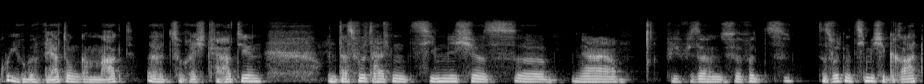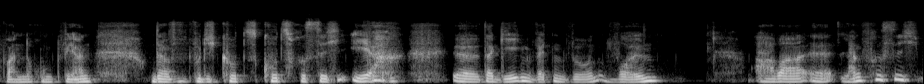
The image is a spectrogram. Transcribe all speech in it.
auch ihre Bewertung am Markt äh, zu rechtfertigen. Und das wird halt ein ziemliches, äh, ja, wie, wie sagen, das wird, das wird eine ziemliche Gratwanderung werden. Und da würde ich kurz, kurzfristig eher äh, dagegen wetten wollen. Aber äh, langfristig,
